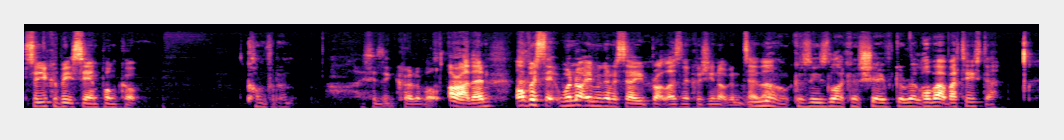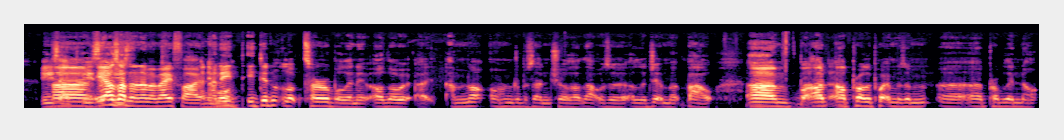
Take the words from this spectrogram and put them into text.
so you could beat CM Punk up. confident. This is incredible. All right, then. Obviously, we're not even going to say Brock Lesnar because you're not going to take that. No, because he's like a shaved gorilla. What about Batista? He's Uh, he's he has he's- had an MMA fight, and and, he he, didn't look terrible in it. Although I, I'm not 100 percent sure that that was a, a legitimate bout. Um, but I'd, I'll probably put him as a uh, uh, probably not.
